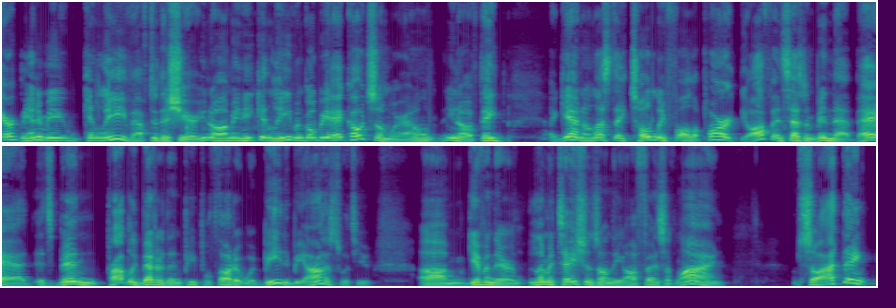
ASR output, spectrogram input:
Eric Bieniemy can leave after this year. You know, I mean, he can leave and go be a head coach somewhere. I don't, you know, if they again, unless they totally fall apart, the offense hasn't been that bad. It's been probably better than people thought it would be, to be honest with you, um, given their limitations on the offensive line. So I think,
